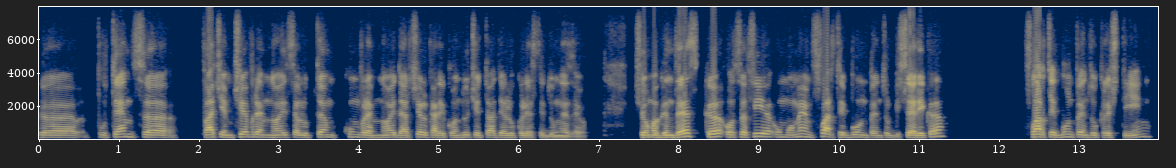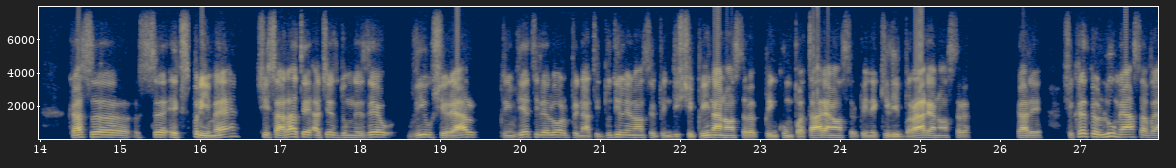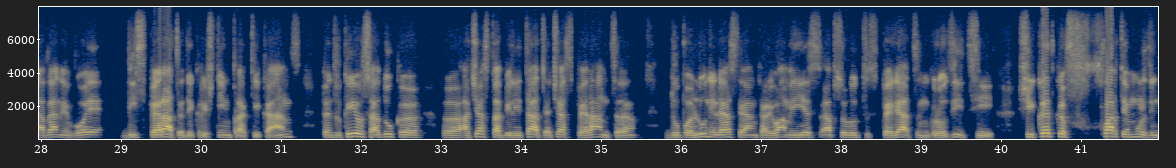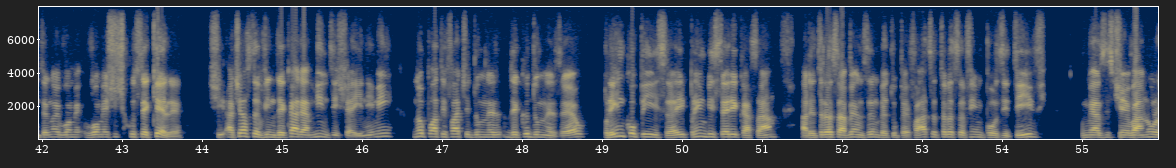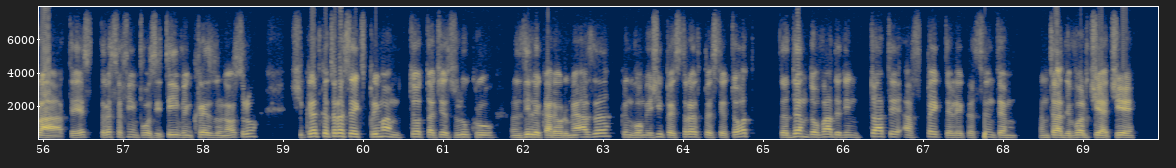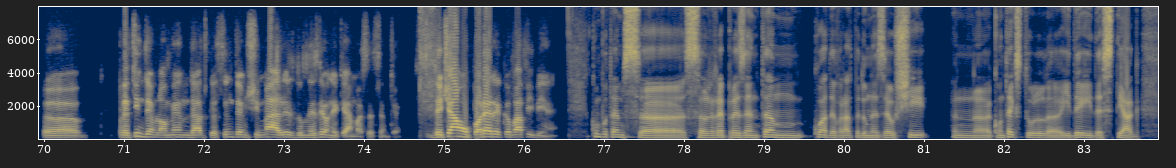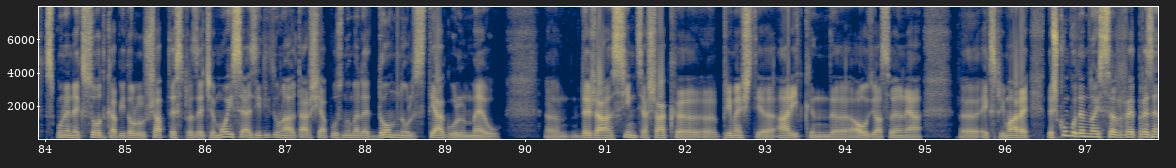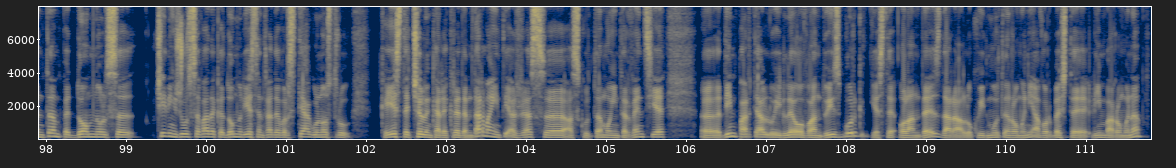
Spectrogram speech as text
că putem să facem ce vrem noi, să luptăm cum vrem noi, dar cel care conduce toate lucrurile este Dumnezeu. Și eu mă gândesc că o să fie un moment foarte bun pentru biserică, foarte bun pentru creștini, ca să se exprime și să arate acest Dumnezeu viu și real prin viețile lor, prin atitudinile noastre, prin disciplina noastră, prin cumpătarea noastră, prin echilibrarea noastră, care și cred că lumea asta va avea nevoie disperată de creștini practicanți, pentru că eu să aducă uh, acea stabilitate, acea speranță după lunile astea în care oamenii ies absolut speriați, îngroziți și cred că foarte mulți dintre noi vom, vom ieși și cu sechele. Și această vindecare a minții și a inimii nu poate face Dumne- decât Dumnezeu prin copiii săi, prin biserica sa, care trebuie să avem zâmbetul pe față, trebuie să fim pozitivi, cum mi-a zis cineva, nu la test, trebuie să fim pozitivi în crezul nostru și cred că trebuie să exprimăm tot acest lucru în zile care urmează, când vom ieși pe străzi peste tot, să dăm dovadă din toate aspectele că suntem într-adevăr ceea ce uh, pretindem la un moment dat că suntem și mai ales Dumnezeu ne cheamă să suntem. Deci am o părere că va fi bine. Cum putem să, să-L reprezentăm cu adevărat pe Dumnezeu și în uh, contextul uh, ideii de steag, spune în Exod, capitolul 17, Moise a zidit un altar și a pus numele Domnul steagul meu. Uh, deja simți așa că primești aripi când auzi o asemenea exprimare. Deci cum putem noi să-L reprezentăm pe Domnul, să cei din jur să vadă că Domnul este într-adevăr steagul nostru, că este cel în care credem. Dar mai întâi aș vrea să ascultăm o intervenție uh, din partea lui Leo van Duisburg, este olandez, dar a locuit mult în România, vorbește limba română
